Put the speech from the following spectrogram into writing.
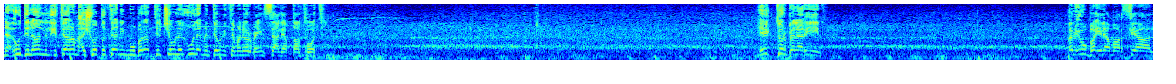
نعود الآن للإثارة مع الشوط الثاني من مباراة الجولة الأولى من دوري 48 ساعة لأبطال فوت. هيكتور بلارين. ملعوبة إلى مارسيال.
